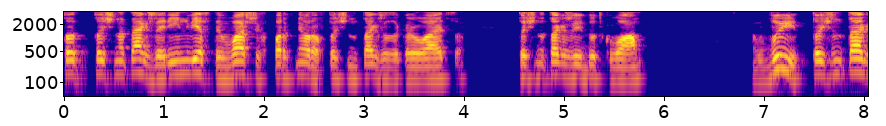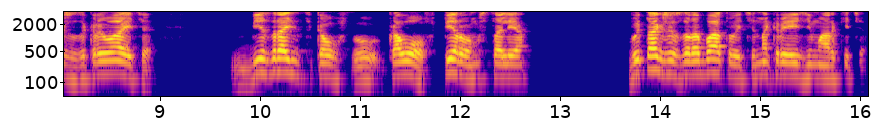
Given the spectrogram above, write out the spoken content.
то, точно так же реинвесты ваших партнеров точно так же закрываются. Точно так же идут к вам. Вы точно так же закрываете, без разницы кого, кого в первом столе. Вы также зарабатываете на Crazy Market.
